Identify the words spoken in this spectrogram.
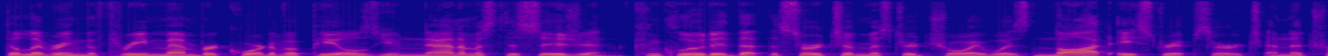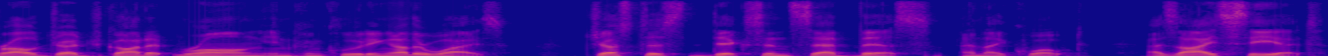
delivering the three member Court of Appeal's unanimous decision, concluded that the search of Mr. Choi was not a strip search and the trial judge got it wrong in concluding otherwise. Justice Dixon said this, and I quote As I see it,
